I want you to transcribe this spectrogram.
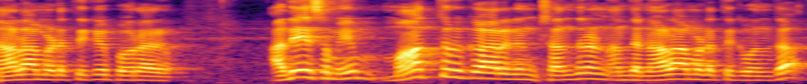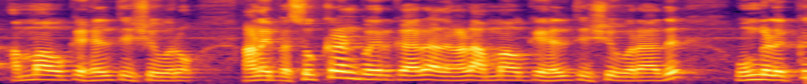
நாலாம் இடத்துக்கே போகிறாரு அதே சமயம் மாத்திருக்காரகன் சந்திரன் அந்த நாலாம் இடத்துக்கு வந்தால் அம்மாவுக்கு ஹெல்த் இஷ்யூ வரும். ஆனால் இப்போ சுக்கரன் போயிருக்காரு அதனால் அம்மாவுக்கு ஹெல்த் இஷ்யூ வராது. உங்களுக்கு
